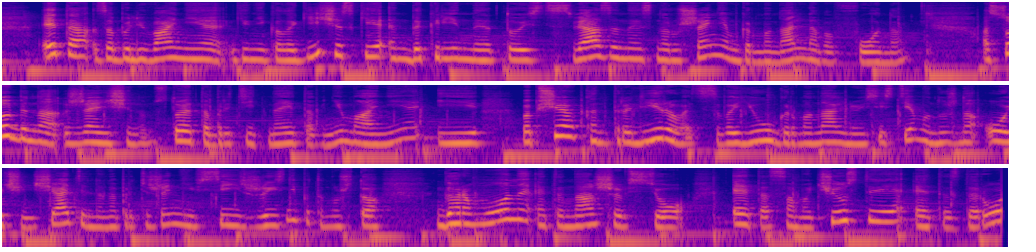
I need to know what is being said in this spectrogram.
– это заболевания гинекологические, эндокринные, то есть связанные с нарушением гормонального фона. Особенно женщинам стоит обратить на это внимание и вообще контролировать свою гормональную систему нужно очень тщательно на протяжении всей жизни, потому что гормоны это наше все. Это самочувствие, это здоровье.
